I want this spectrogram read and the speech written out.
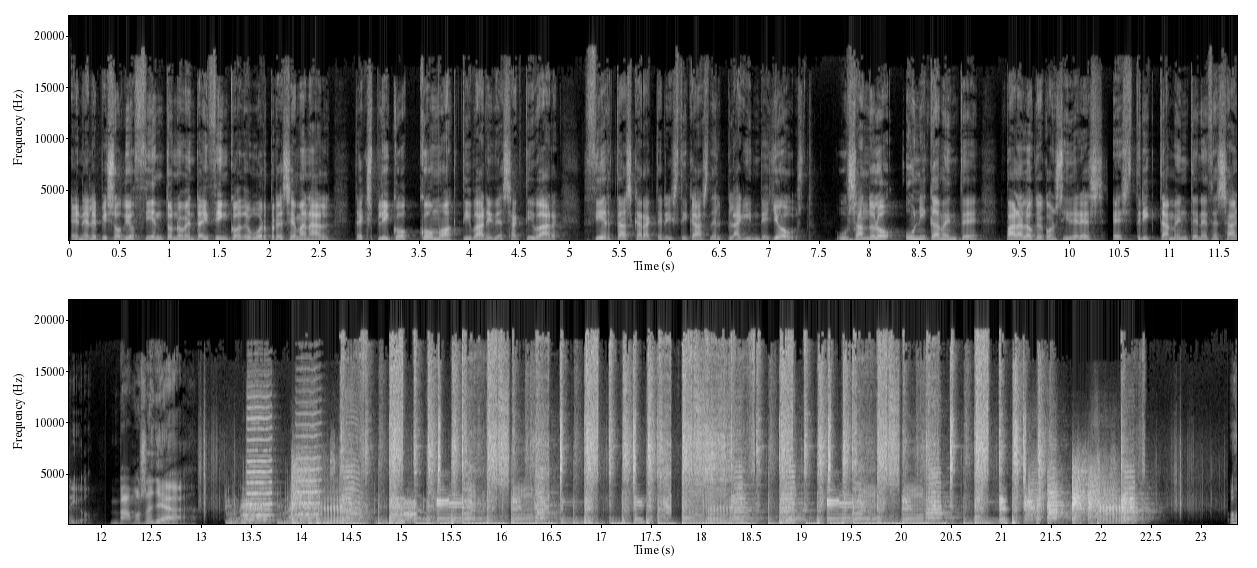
En el episodio 195 de WordPress semanal te explico cómo activar y desactivar ciertas características del plugin de Yoast, usándolo únicamente para lo que consideres estrictamente necesario. ¡Vamos allá!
